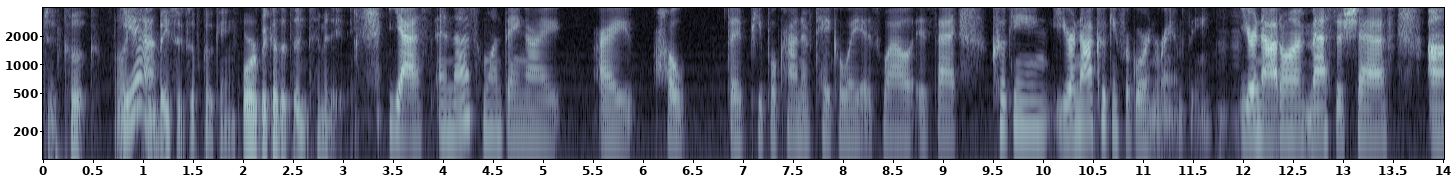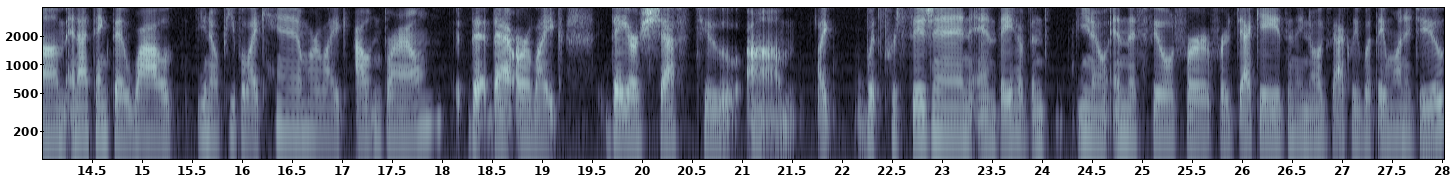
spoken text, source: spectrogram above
to cook. Like Yeah. the basics of cooking. Or because it's intimidating. Yes, and that's one thing I I hope that people kind of take away as well is that cooking you're not cooking for Gordon Ramsay. You're not on Master Chef. Um, and I think that while you know people like him or like Out Alton Brown that that are like they are chefs to um, like with precision and they have been you know in this field for for decades and they know exactly what they want to do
